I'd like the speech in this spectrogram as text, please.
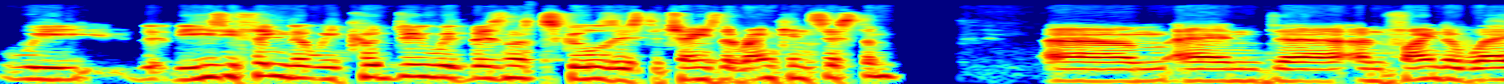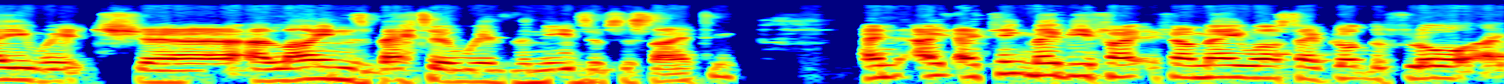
we the, the easy thing that we could do with business schools is to change the ranking system um, and uh, and find a way which uh, aligns better with the needs of society. And I, I, think maybe if I, if I may, whilst I've got the floor, I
